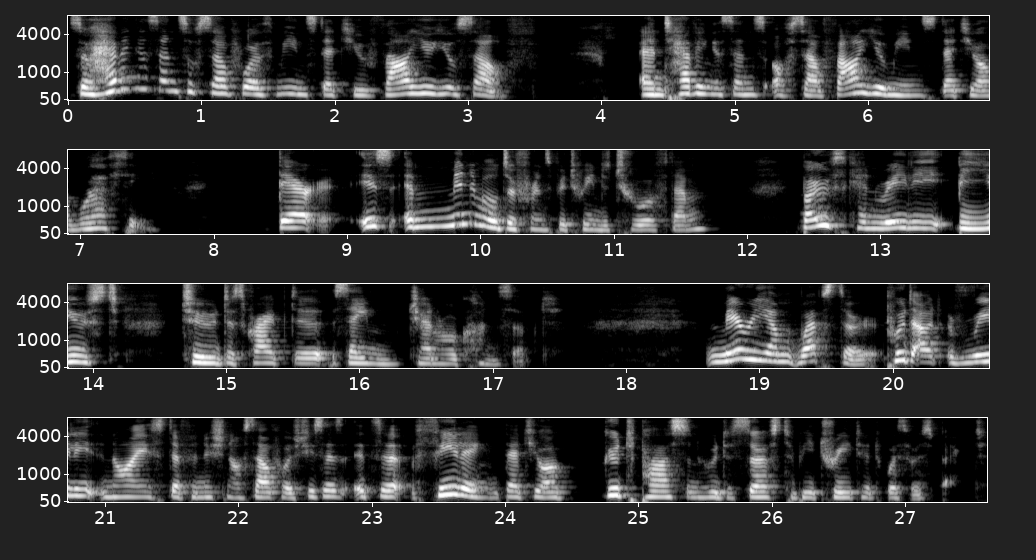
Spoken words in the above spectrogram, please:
So having a sense of self worth means that you value yourself. And having a sense of self value means that you are worthy there is a minimal difference between the two of them. Both can really be used to describe the same general concept. Merriam Webster put out a really nice definition of self worth. She says it's a feeling that you're a good person who deserves to be treated with respect.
